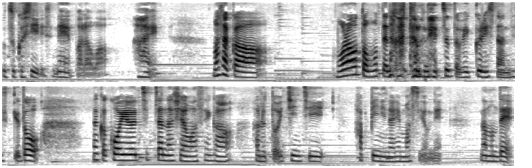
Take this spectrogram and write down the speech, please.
美しいですねバラは。はい。まさかもらおうと思ってなかったので ちょっとびっくりしたんですけどなんかこういうちっちゃな幸せがあると一日ハッピーになりますよね。なので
